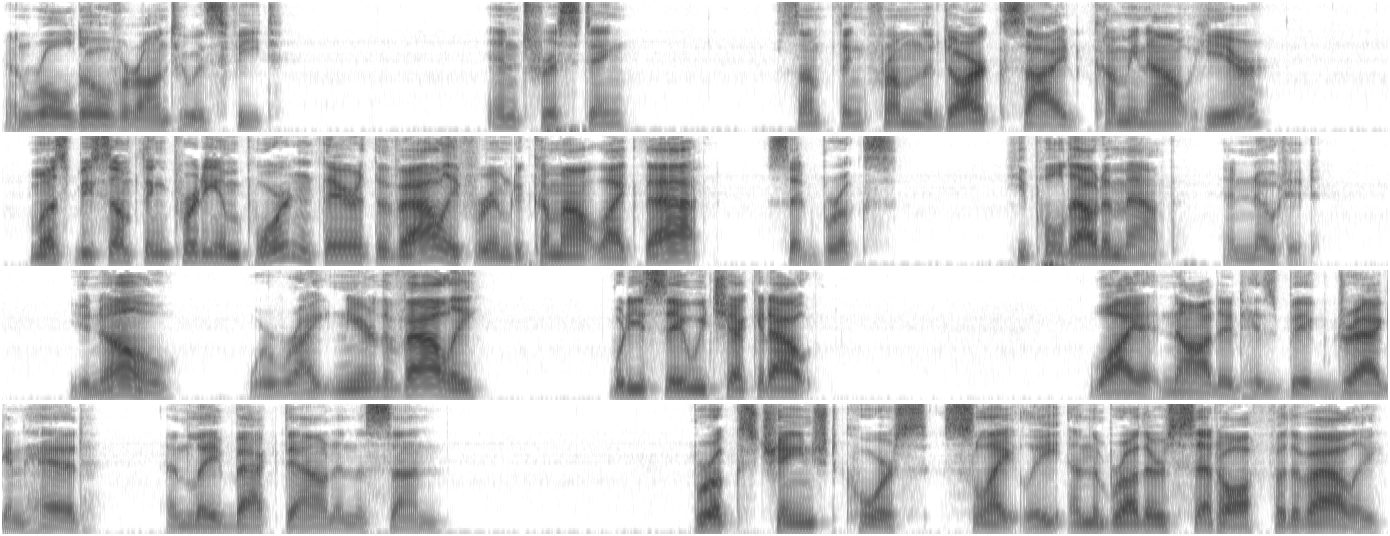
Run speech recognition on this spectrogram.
and rolled over onto his feet. Interesting. Something from the dark side coming out here? Must be something pretty important there at the valley for him to come out like that, said Brooks. He pulled out a map and noted. You know, we're right near the valley. What do you say we check it out? Wyatt nodded his big dragon head and lay back down in the sun. Brooks changed course slightly, and the brothers set off for the valley.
